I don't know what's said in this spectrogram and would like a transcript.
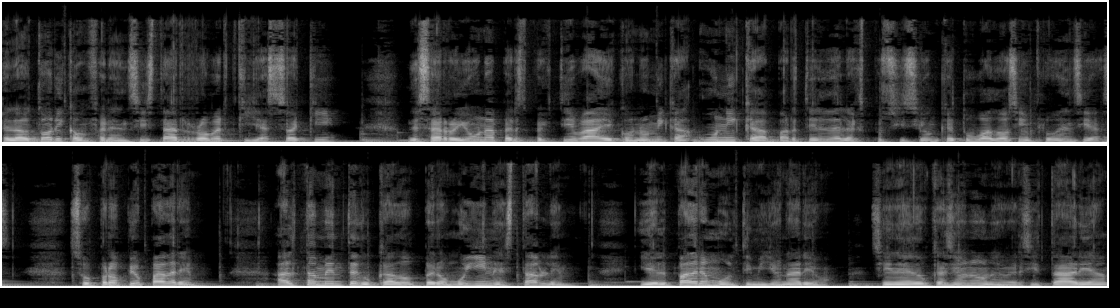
El autor y conferencista Robert Kiyosaki desarrolló una perspectiva económica única a partir de la exposición que tuvo a dos influencias, su propio padre, altamente educado pero muy inestable, y el padre multimillonario, sin educación universitaria,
